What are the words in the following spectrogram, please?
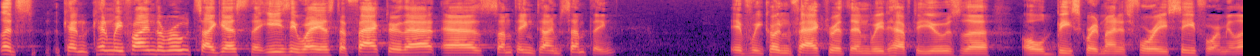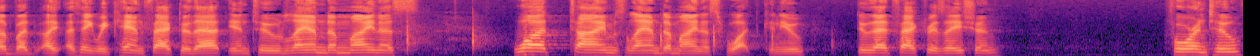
let's can can we find the roots? I guess the easy way is to factor that as something times something. If we couldn't factor it, then we'd have to use the old b squared minus 4ac formula, but I, I think we can factor that into lambda minus what times lambda minus what? Can you do that factorization? 4 and 2?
